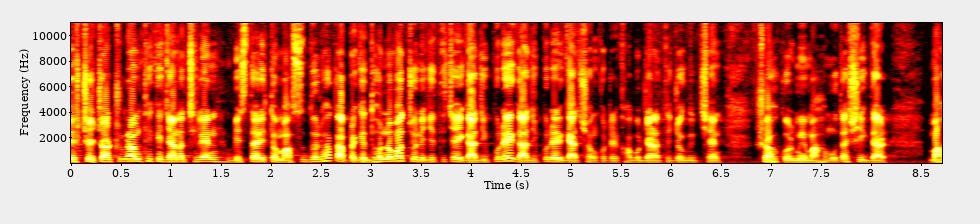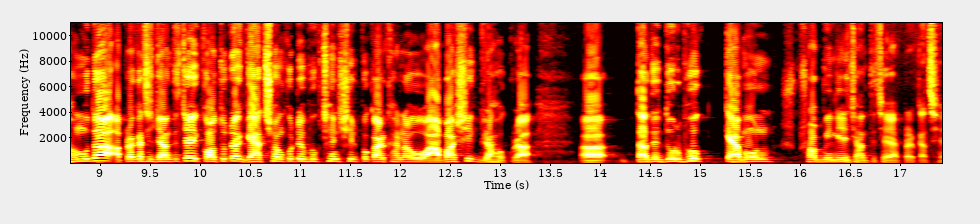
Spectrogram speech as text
নিশ্চয়ই চট্টগ্রাম থেকে জানাচ্ছিলেন বিস্তারিত মাসুদুল হক। আপনাকে ধন্যবাদ। চলে যেতে চাই গাজীপুরে। গাজীপুরের গ্যাস সংকটের খবর জানাতে যোগ দিচ্ছেন সহকর্মী মাহমুদা শিকদার। মাহমুদা, আপনার কাছে জানতে চাই কতটা গ্যাস সংকটে ভুগছেন শিল্প কারখানা ও আবাসিক গ্রাহকরা? তাদের দুর্ভোগ কেমন? সব মিলিয়ে জানতে চাই আপনার কাছে।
